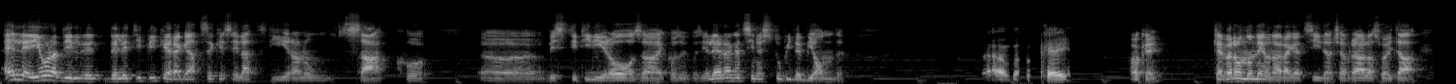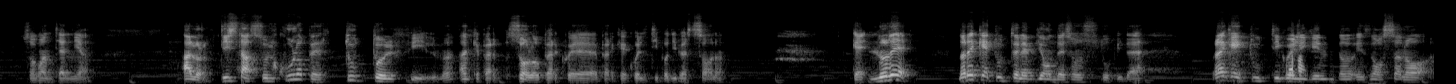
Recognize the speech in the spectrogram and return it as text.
E lei è una delle, delle tipiche ragazze che se la tirano un sacco, eh, vestitini rosa e cose così. Le ragazzine stupide bionde. ah, ok, Ok. Cioè, però non è una ragazzina, cioè avrà la sua età. Non so quanti anni ha. Allora, ti sta sul culo per tutto il film, anche per, solo per que- perché è quel tipo di persona. Che non è, non è che tutte le bionde sono stupide, eh. Non è che tutti quelli che indo- indossano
